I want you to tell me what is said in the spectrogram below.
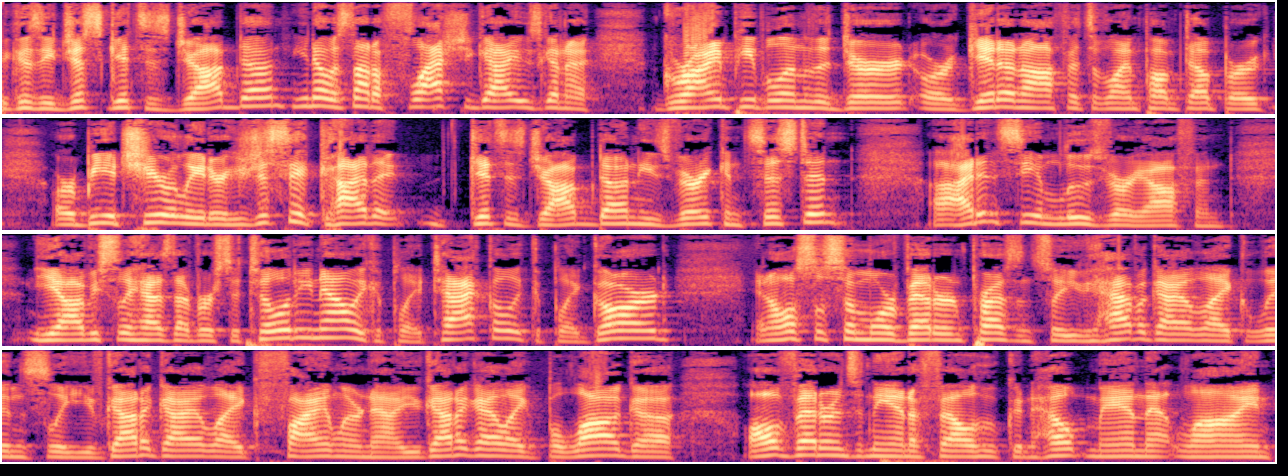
because he just gets his job done. You know, it's not a flashy guy who's going to grind people into the dirt or get an offensive line pumped up or or be a cheerleader. He's just a guy that gets his job done. He's very consistent. Uh, I didn't see him lose very often. He obviously has that versatility now. He could play tackle, he could play guard, and also some more veteran presence. So you have a guy like Linsley, you've got a guy like Feiler now, you got a guy like Bulaga, all veterans in the NFL who can help man that line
